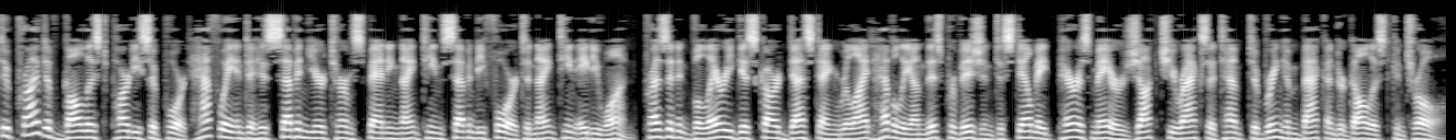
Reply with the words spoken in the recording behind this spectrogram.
Deprived of Gaullist party support halfway into his seven-year term spanning 1974 to 1981, President Valéry Giscard d'Estaing relied heavily on this provision to stalemate Paris mayor Jacques Chirac's attempt to bring him back under Gaullist control.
